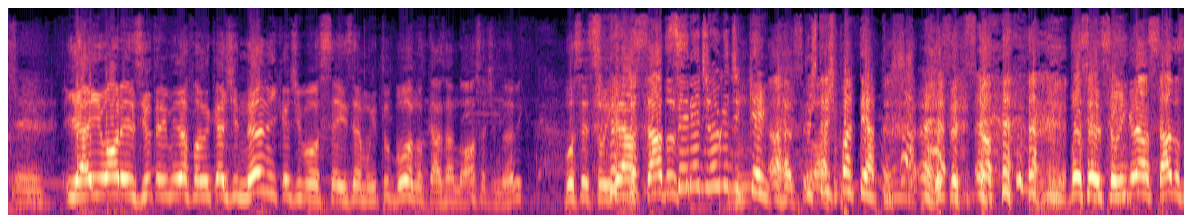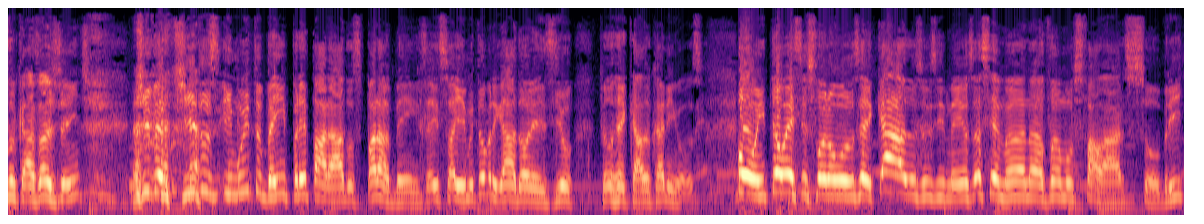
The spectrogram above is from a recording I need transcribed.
isso, hein? E aí o Aurezil termina falando que a dinâmica de vocês é muito boa, no caso a nossa dinâmica. Vocês são engraçados. Seria a dinâmica de quem? Ah, Dos lá. três patetas. Vocês são, vocês são engraçados, no caso a gente, divertidos e muito bem preparados. Parabéns. É isso aí. Muito obrigado, Aurezil, pelo recado carinhoso. Bom, então esses foram os recados e os e-mails da semana. Vamos falar sobre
